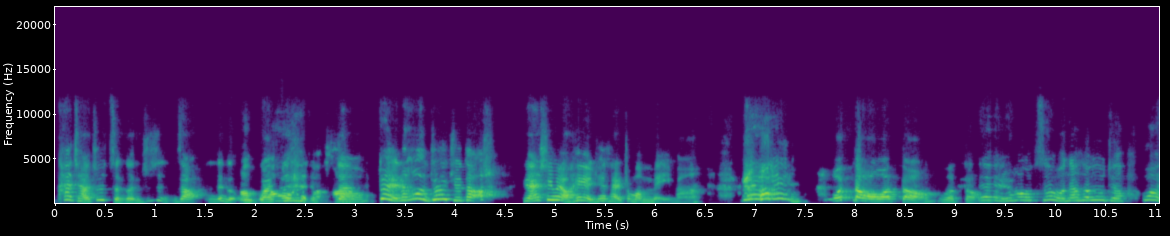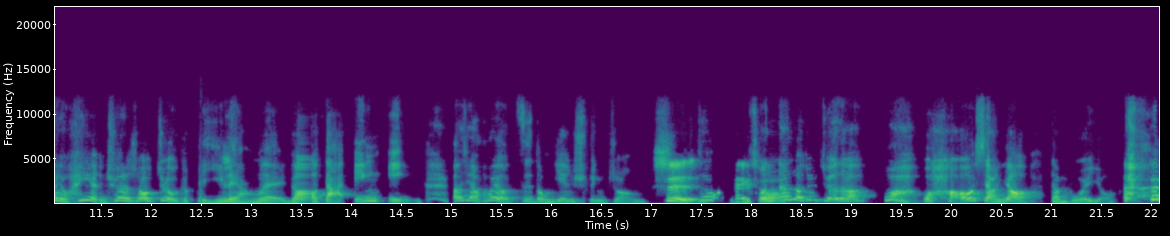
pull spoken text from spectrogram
看起来就是整个就是你知道那个五官就是很深，对，然后你就会觉得哦。原来是因为有黑眼圈才这么美吗？对，我懂，我懂，我懂。对，然后所以我那时候就觉得，哇，有黑眼圈的时候就有个鼻梁嘞，你知道，打阴影，而且会有自动烟熏妆。是，没错。我那时候就觉得，哇，我好想要，但不会有。对，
